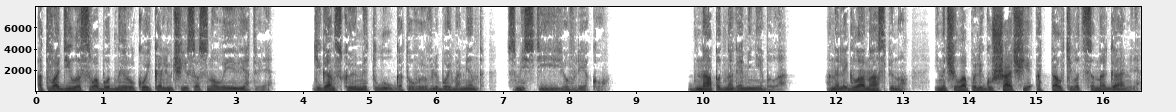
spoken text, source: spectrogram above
отводила свободной рукой колючие сосновые ветви, гигантскую метлу, готовую в любой момент смести ее в реку. Дна под ногами не было. Она легла на спину и начала полягушачьи отталкиваться ногами.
